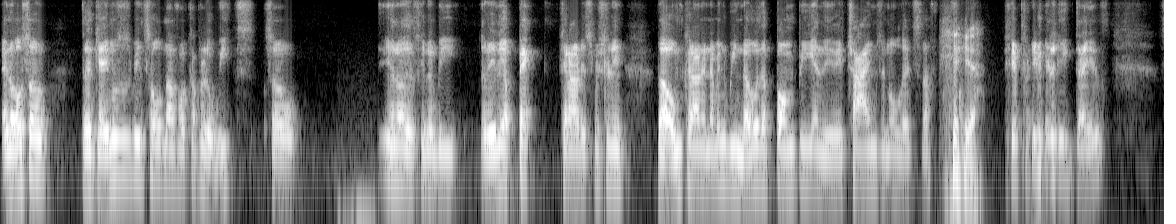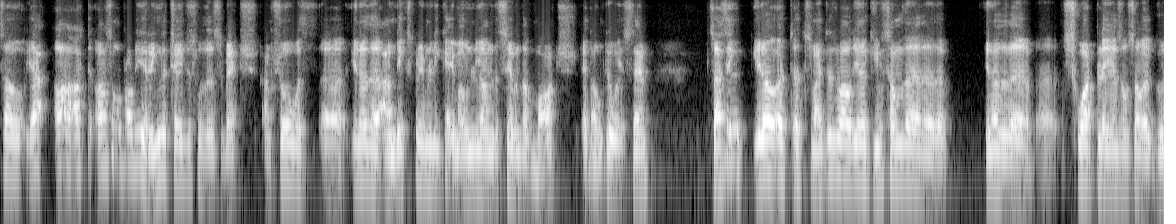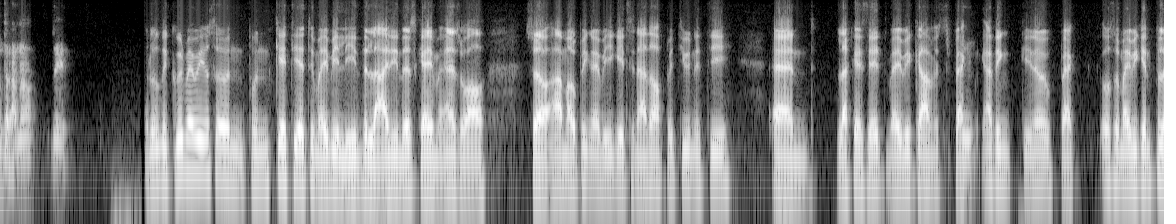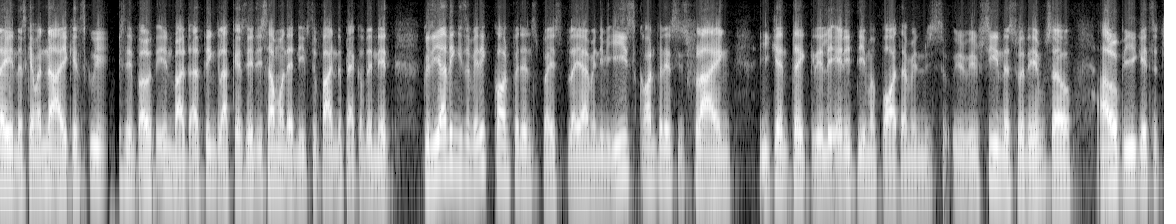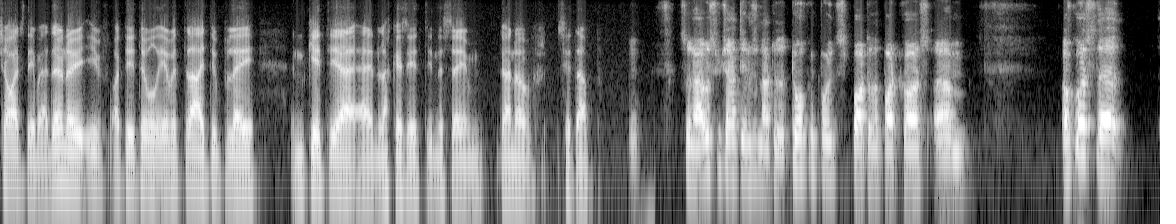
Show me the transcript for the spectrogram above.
and also the game has been sold now for a couple of weeks. So you know, there's going to be really a packed crowd, especially the home crowd. And I mean, we know the Pompey and the chimes and all that stuff. yeah. The Premier League days. So yeah, Arsenal will probably ring the changes for this match. I'm sure with uh, you know the our next Premier League game only on the seventh of March at home to West Ham. So I think you know it, it might as well you know give some of the, the, the you know the uh, squad players also a good run out there. It'll be good maybe also for Nketiah to maybe lead the line in this game as well. So I'm hoping maybe he gets another opportunity and like I said, maybe comes back I think, you know, back also maybe can play in this game. And now you can squeeze them both in, but I think like I said, he's someone that needs to find the back of the net. Because I think he's a very confidence based player. I mean if his confidence is flying he can take really any team apart. I mean, we've seen this with him, so I hope he gets a chance there. But I don't know if Arteta will ever try to play Nketiah and Lacazette in the same kind of setup. So now we switch our attention now to the talking points part of the podcast. Um, of course, the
